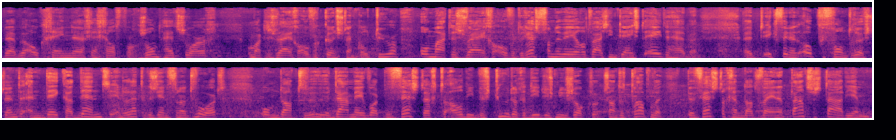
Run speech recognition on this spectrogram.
We hebben ook geen, uh, geen geld voor gezondheidszorg. Om maar te zwijgen over kunst en cultuur. Om maar te zwijgen over de rest van de wereld waar ze niet eens te eten hebben. Het, ik vind het ook verontrustend en decadent in de letterlijke zin van het woord. Omdat daarmee wordt bevestigd, al die bestuurderen die dus nu zo staan te trappelen... bevestigen dat wij in het laatste stadium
